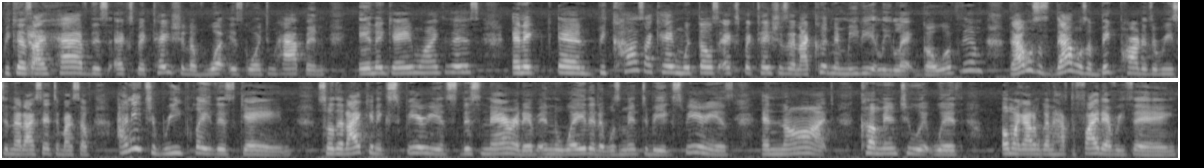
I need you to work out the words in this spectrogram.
Because Yeah. I have this expectation of what is going to happen in a game like this, and it and because I came with those expectations and I couldn't immediately let go of them, that was that was a big part of the reason that I said to myself, I need to replay this game so that I can experience this narrative in the way that it was meant to be experienced, and not come into it with oh my god i'm gonna have to fight everything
